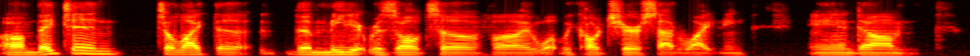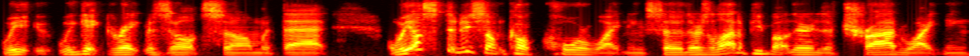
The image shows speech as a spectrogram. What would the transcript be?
um, they tend to like the the immediate results of uh, what we call chairside whitening, and um, we we get great results um, with that. We also do something called KöR whitening. So there's a lot of people out there that have tried whitening,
